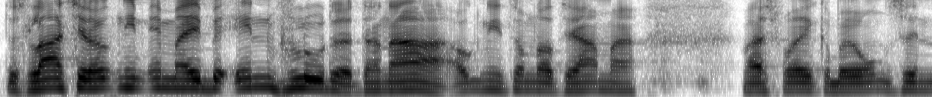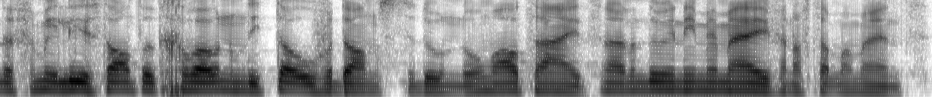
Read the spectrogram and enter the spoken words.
Dus laat je er ook niet meer mee beïnvloeden daarna. Ook niet omdat, ja, maar wij spreken bij ons in de familie is het altijd gewoon om die toverdans te doen. Doen we altijd. Nou, dan doe je niet meer mee vanaf dat moment.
